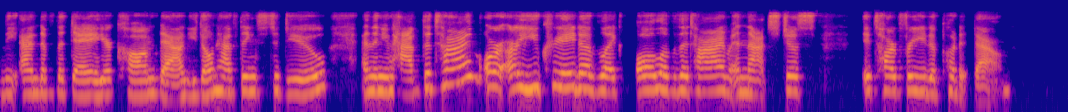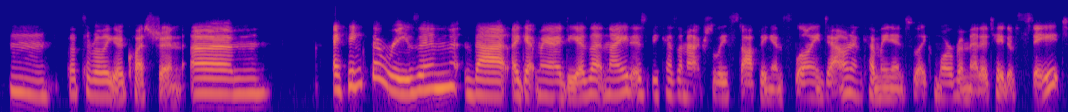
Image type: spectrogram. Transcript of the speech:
the end of the day you're calmed down you don't have things to do and then you have the time? Or are you creative like all of the time and that's just it's hard for you to put it down? Mm, that's a really good question. Um, I think the reason that I get my ideas at night is because I'm actually stopping and slowing down and coming into like more of a meditative state.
